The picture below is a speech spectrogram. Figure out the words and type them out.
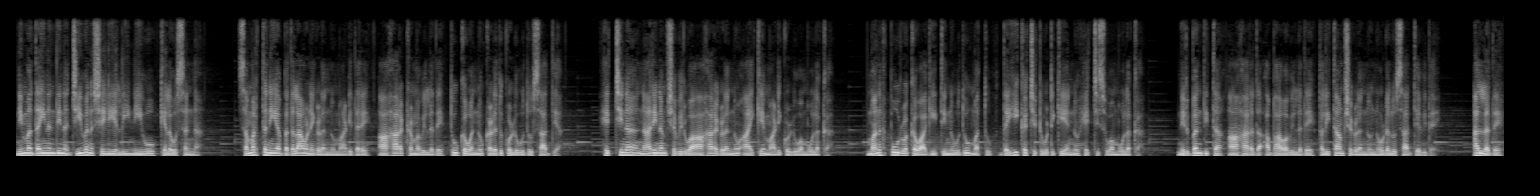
ನಿಮ್ಮ ದೈನಂದಿನ ಜೀವನ ಶೈಲಿಯಲ್ಲಿ ನೀವು ಕೆಲವು ಸಣ್ಣ ಸಮರ್ಥನೀಯ ಬದಲಾವಣೆಗಳನ್ನು ಮಾಡಿದರೆ ಆಹಾರ ಕ್ರಮವಿಲ್ಲದೆ ತೂಕವನ್ನು ಕಳೆದುಕೊಳ್ಳುವುದು ಸಾಧ್ಯ. ಹೆಚ್ಚಿನ ನಾರಿನಂಶವಿರುವ ಆಹಾರಗಳನ್ನು ಆಯ್ಕೆ ಮಾಡಿಕೊಳ್ಳುವ ಮೂಲಕ. ಮನಃಪೂರ್ವಕವಾಗಿ ತಿನ್ನುವುದು ಮತ್ತು ದೈಹಿಕ ಚಟುವಟಿಕೆಯನ್ನು ಹೆಚ್ಚಿಸುವ ಮೂಲಕ. ನಿರ್ಬಂಧಿತ ಆಹಾರದ ಅಭಾವವಿಲ್ಲದೆ ಫಲಿತಾಂಶಗಳನ್ನು ನೋಡಲು ಸಾಧ್ಯವಿದೆ. ಅಲ್ಲದೆ,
